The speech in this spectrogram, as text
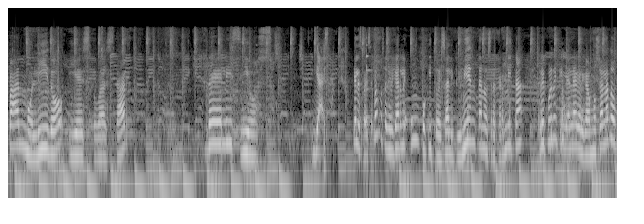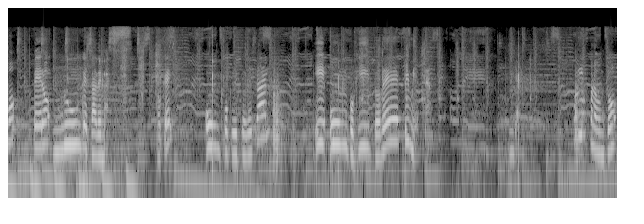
pan molido y esto va a estar delicioso. Ya está. ¿Qué les parece? Vamos a agregarle un poquito de sal y pimienta a nuestra carnita. Recuerden que ya le agregamos al adobo, pero nunca está de más. ¿Ok? Un poquito de sal y un poquito de pimienta. Ya. Por lo pronto,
